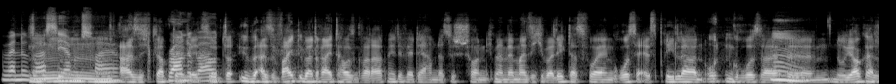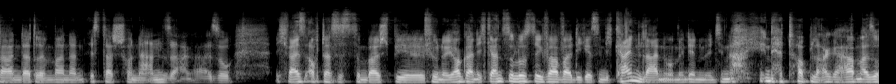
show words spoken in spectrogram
Wenn du sagst, sie haben zwei. Mm, also ich glaube, der wird so über, also weit über 3000 Quadratmeter wird der haben. Das ist schon, ich meine, wenn man sich überlegt, dass vorher ein großer Esprit-Laden und ein großer mm. äh, New Yorker-Laden da drin waren, dann ist das schon eine Ansage. Also ich weiß auch, dass es zum Beispiel für New Yorker nicht ganz so lustig war, weil die jetzt nämlich keinen Laden im Moment in München in der Top-Lage haben. Also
